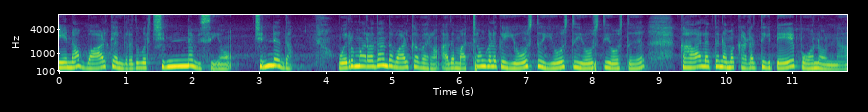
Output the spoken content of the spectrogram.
ஏன்னா வாழ்க்கைங்கிறது ஒரு சின்ன விஷயம். சின்னதுதான். ஒரு முறை தான் அந்த வாழ்க்கை வரும். அதை மற்றவங்களுக்கு யோசித்து யோசித்து யோசித்து யோசித்து காலத்தை நம்ம கடத்திக்கிட்டே போனோன்னா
